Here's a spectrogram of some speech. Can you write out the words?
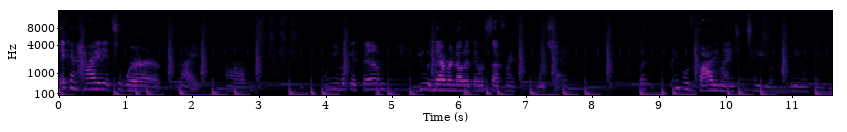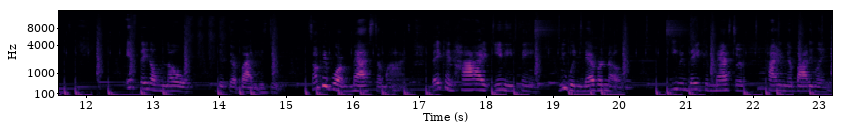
They can hide it to where like um, when you look at them, you would never know that they were suffering with shame. But people's body language will tell you a million things if they don't know that their body is doing it. Some people are masterminds. They can hide anything. You would never know even they can master hiding their body language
